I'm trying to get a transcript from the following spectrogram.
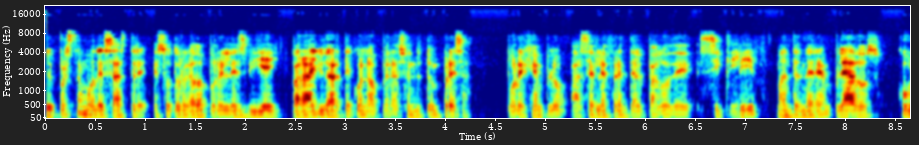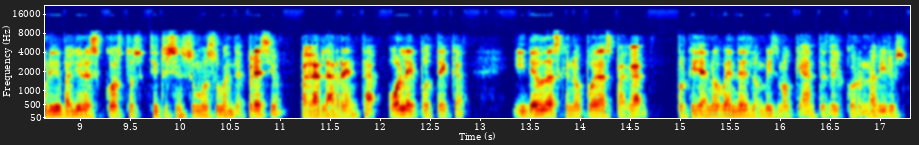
El préstamo desastre es otorgado por el SBA para ayudarte con la operación de tu empresa. Por ejemplo, hacerle frente al pago de sick leave, mantener empleados, cubrir mayores costos si tus insumos suben de precio, pagar la renta o la hipoteca y deudas que no puedas pagar porque ya no vendes lo mismo que antes del coronavirus.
